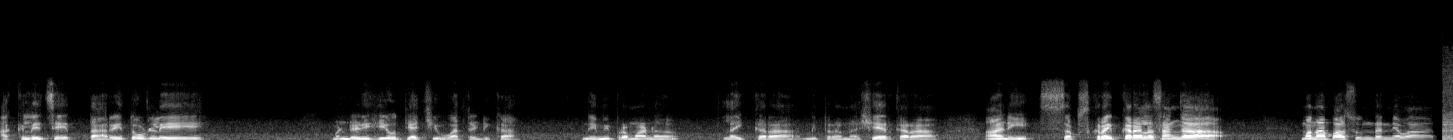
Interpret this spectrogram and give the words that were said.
अकलेचे तारे तोडले. मंडळी ही होती याची वातटिका नेहमीप्रमाणे लाईक करा मित्रांना शेअर करा आणि सबस्क्राईब करायला सांगा. मनापासून धन्यवाद.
